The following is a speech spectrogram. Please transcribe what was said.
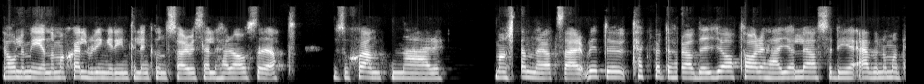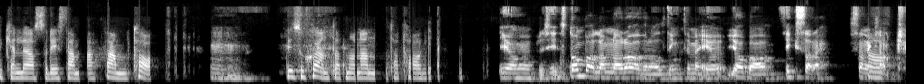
Jag håller med. När man själv ringer in till en kundservice eller hör av sig. att Det är så skönt när man känner att så här, vet du, tack för att du hör av dig. Jag tar det här, jag löser det. Även om man inte kan lösa det i samma samtal. Mm. Det är så skönt att någon annan tar tag i det. Ja, men precis. De bara lämnar över allting till mig och jag bara fixar det. Sen är det Ja. klart.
